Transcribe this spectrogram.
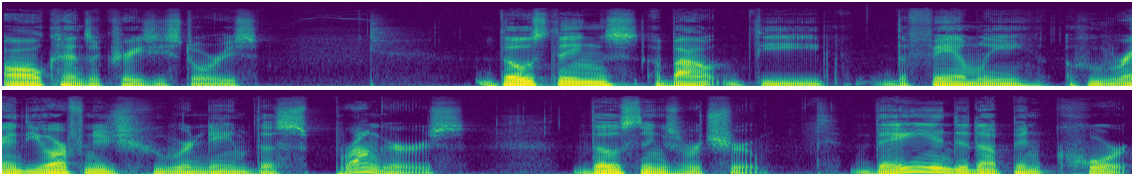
all kinds of crazy stories. Those things about the the family who ran the orphanage, who were named the Sprungers, those things were true. They ended up in court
